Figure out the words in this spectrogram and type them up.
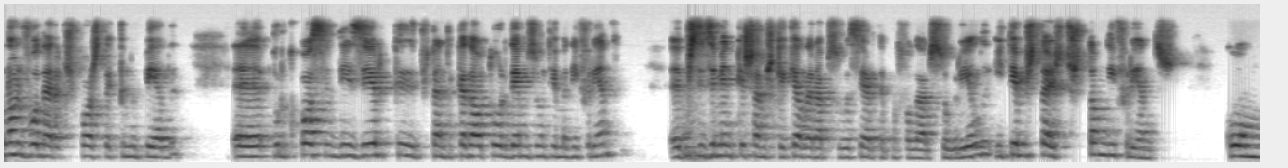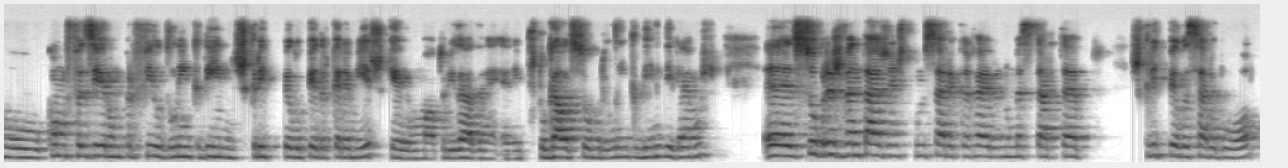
não lhe vou dar a resposta que me pede, uh, porque posso lhe dizer que, portanto, a cada autor demos um tema diferente, precisamente porque achamos que aquela era a pessoa certa para falar sobre ele, e temos textos tão diferentes como, como fazer um perfil de LinkedIn escrito pelo Pedro Caramês, que é uma autoridade em, Portugal sobre LinkedIn, digamos, uh, sobre as vantagens de começar a carreira numa startup, escrito pela Sara Duó,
